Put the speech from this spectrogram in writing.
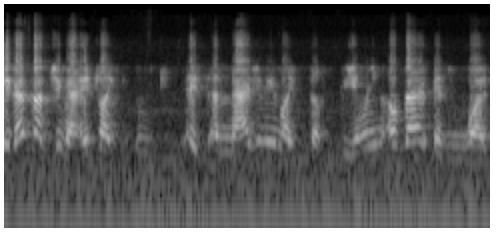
See, that's not too bad. It's like it's imagining like the feeling of that is what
